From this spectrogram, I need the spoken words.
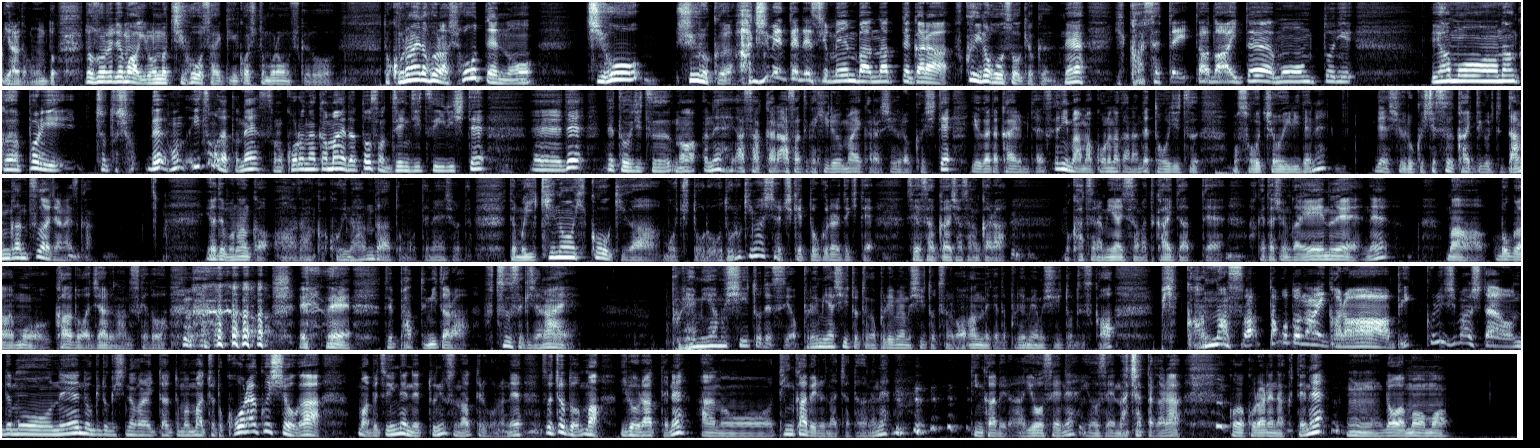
いや、でも本当それでまあいろんな地方最近行かしてもらうんですけど、この間ほら、商店の地方収録、初めてですよ、メンバーになってから、福井の放送局、ね、行かせていただいて、もう本当に、いやもうなんかやっぱり、ちょっとしょ、で、ほんいつもだとね、そのコロナ禍前だとその前日入りして、えーで、で、当日のね、朝から、朝っていうか昼前から収録して、夕方帰るみたいですけど、今はまあコロナ禍なんで当日、もう早朝入りでね、で、収録してすぐ帰ってくるって弾丸ツアーじゃないですか。いや、でもなんか、ああ、なんかこういうのあんだと思ってね、でも行きの飛行機が、もうちょっと俺驚きましたよ、チケット送られてきて、制作会社さんから。もう桂宮治様って書いてあって、開けた瞬間 ANA ね、まあ、僕はもうカードは JAL なんですけど、えね、で、パッて見たら、普通席じゃない。プレミアムシートですよ。プレミアシートっていうかプレミアムシートっていうのかわかんないけど、プレミアムシートですか？ピッカンな座ったことないから、びっくりしましたよ。でもね、ドキドキしながら行ったっても、まあちょっと好楽師匠が、まあ別にね、ネットニュースになってるからね、それちょっとまあいろいろあってね、あのー、ティンカーベルになっちゃったからね。ティンカーベル、あ、妖精ね、妖精になっちゃったから、こ来られなくてね。うん、だからまあまあ、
